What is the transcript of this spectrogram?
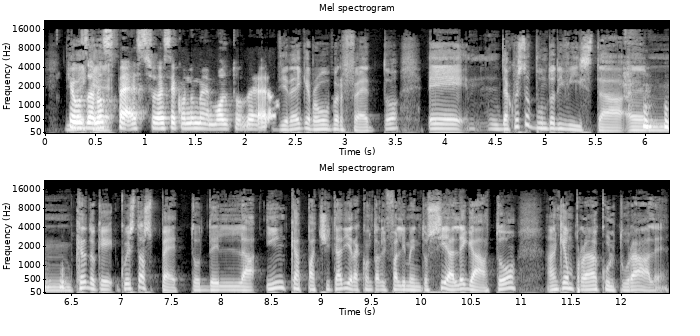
che direi usano che, spesso e secondo me è molto vero. Direi che è proprio perfetto. E da questo punto di vista, ehm, credo che questo aspetto della incapacità di raccontare il fallimento sia legato anche a un problema culturale.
